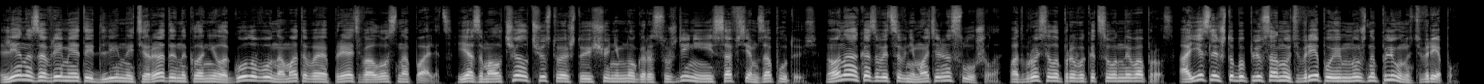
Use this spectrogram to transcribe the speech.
Лена за время этой длинной тирады наклонила голову, наматывая прядь волос на палец. Я замолчал, чувствуя, что еще немного рассуждений и совсем запутаюсь. Но она, оказывается, внимательно слушала. Подбросила провокационный вопрос. «А если, чтобы плюсануть в репу, им нужно плюнуть в репу?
